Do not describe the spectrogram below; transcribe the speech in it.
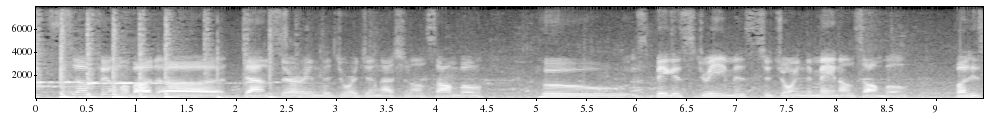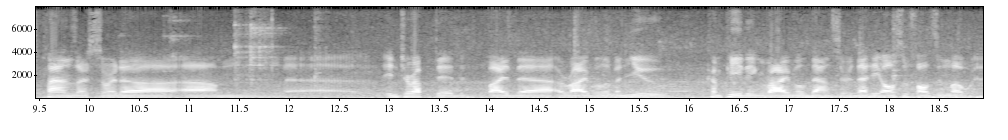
It's a film about a dancer in the Georgian National Ensemble whose biggest dream is to join the main ensemble, but his plans are sort of um, uh, interrupted by the arrival of a new competing rival dancer that he also falls in love with.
